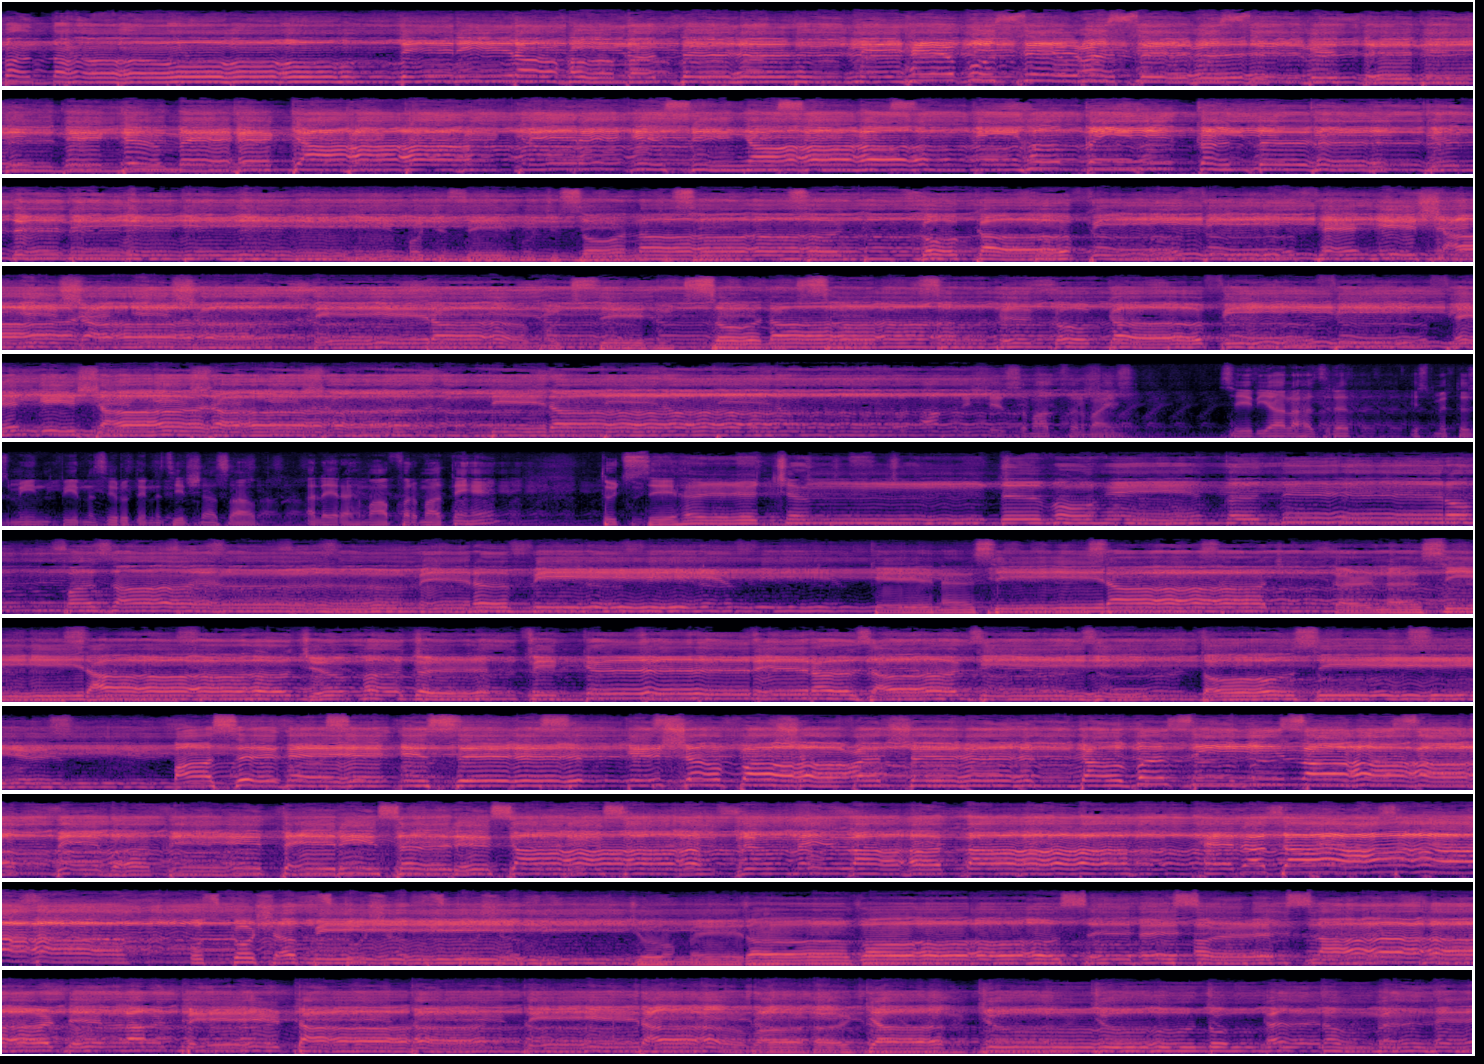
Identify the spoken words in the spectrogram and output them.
क्या सोना को काफ़ी है इशारा। तेरा। आखिरी शेर समाप्त फरमाए। सैयद आला हज़रत इसमें तजमीन पीर नसीरुद्दीन नसीर शाह साहब अलैहि रहमा फरमाते हैं तुझसे हर चंद वो हैं कदर फजाइल में रफी के कर्ण कर नसीराज मगर फ़िक्र रजा की तोसी पास है इस के शफाअत का उसको शफी जो मेरा गौस है और बेटा तेरा क्या जो तो करम है।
